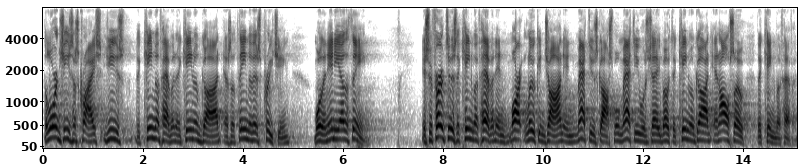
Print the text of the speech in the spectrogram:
the Lord Jesus Christ used the kingdom of heaven the kingdom of God as a theme of His preaching more than any other theme. It's referred to as the kingdom of heaven in Mark, Luke, and John. In Matthew's gospel, Matthew will say both the kingdom of God and also the kingdom of heaven.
